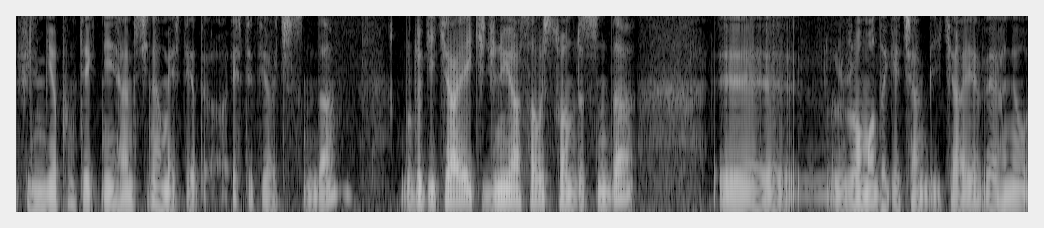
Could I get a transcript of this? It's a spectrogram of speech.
film yapım tekniği hem sinema estetiği açısından. Buradaki hikaye İkinci Dünya Savaşı sonrasında e, Roma'da geçen bir hikaye ve hani o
